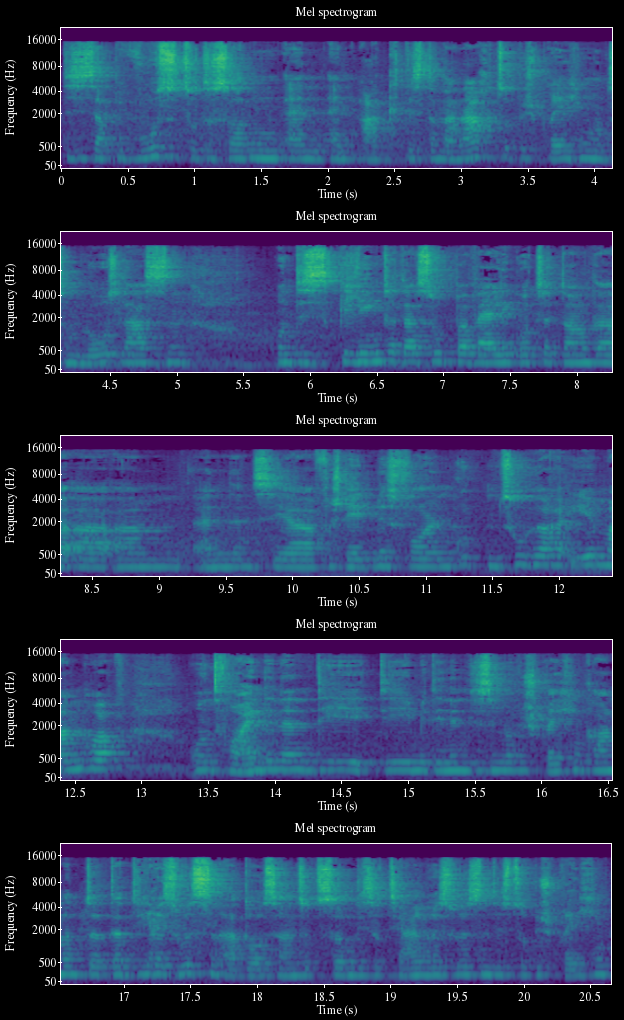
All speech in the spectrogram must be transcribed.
das ist auch bewusst sozusagen ein, ein Akt, das dann auch nachzubesprechen und zum Loslassen. Und das gelingt halt auch super, weil ich Gott sei Dank äh, ähm, einen sehr verständnisvollen, guten Zuhörer-Ehemann habe und Freundinnen, die, die, mit denen ich das immer besprechen kann und da, die Ressourcen auch da sind, sozusagen die sozialen Ressourcen, das zu besprechen.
